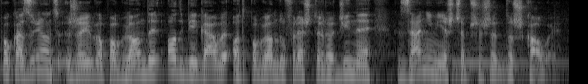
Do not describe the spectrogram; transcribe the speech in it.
pokazując, że jego poglądy odbiegały od poglądów reszty rodziny, zanim jeszcze przyszedł do szkoły.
